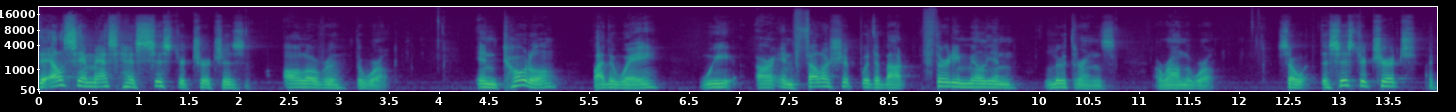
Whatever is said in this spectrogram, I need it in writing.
The LCMS has sister churches all over the world. In total, by the way, we are in fellowship with about 30 million Lutherans around the world. So, the sister church, I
